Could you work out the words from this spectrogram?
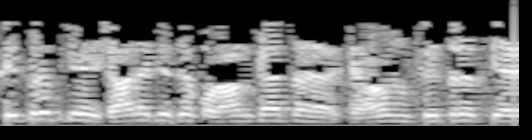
فطرت کے اشارے جسے قرآن کہتا ہے کہ ہم فطرت کے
